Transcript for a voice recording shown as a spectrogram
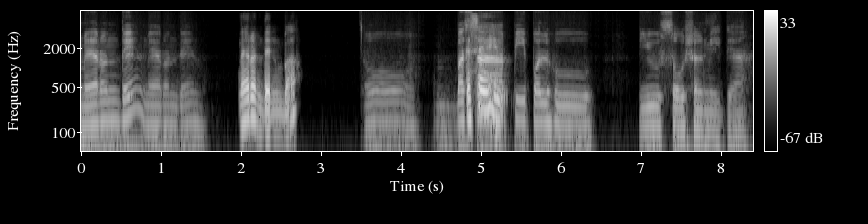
Meron din, meron din. Meron din ba? Oo. Basta Kasi- people who use social media.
